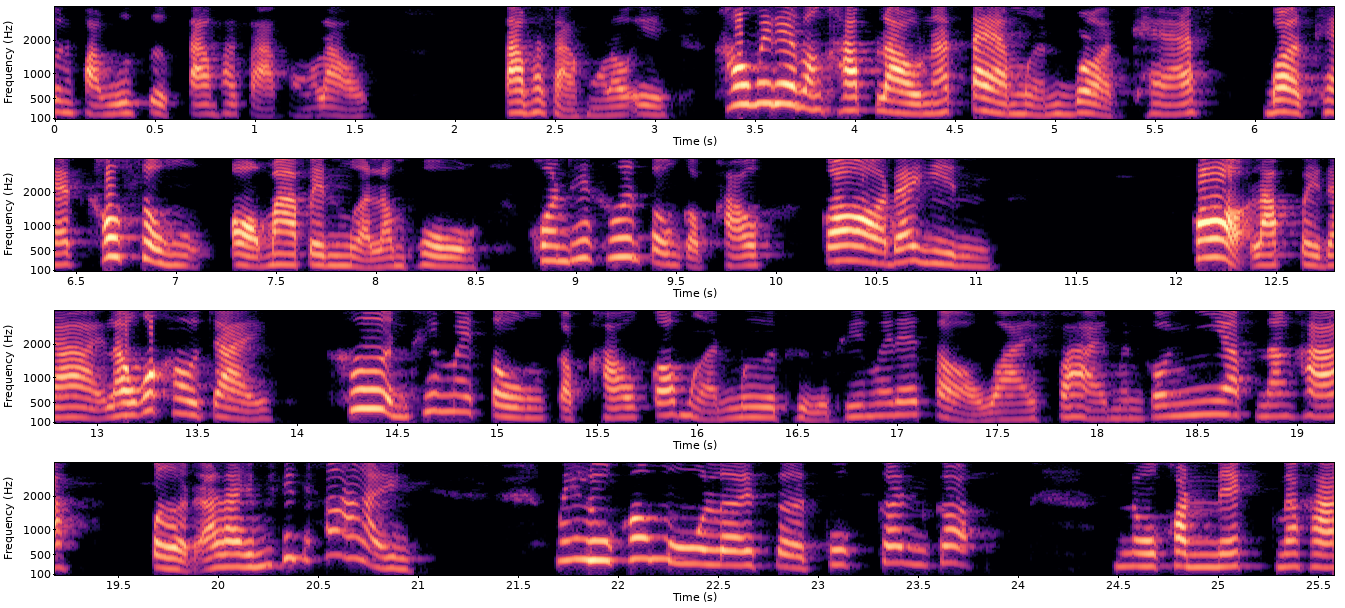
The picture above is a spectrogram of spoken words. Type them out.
เป็นความรู้สึกตามภาษาของเรา ตามภาษาของเราเอง เขาไม่ได้บังคับเรานะ แต่เหมือนบอดแคสต์บอดแคสต์เขาส่งออกมาเป็นเหมือนลำโพง คนที่ขึ้นตรงกับเขาก็ได้ยิน ก็รับไปได้ เราก็เข้าใจคลื่นที่ไม่ตรงกับเขาก็เหมือนมือถือที่ไม่ได้ต่อ Wi-Fi มันก็เงียบนะคะ เปิดอะไรไม่ได้ ไม่รู้ข้อมูลเลยเสิร์ช Google ก็ no connect นะคะ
